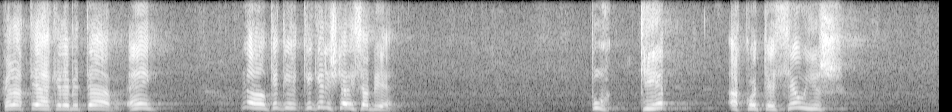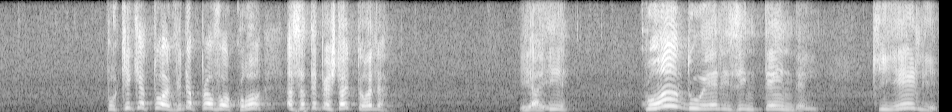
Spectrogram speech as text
Que era a terra que ele habitava, hein? Não, o que, que, que eles querem saber? Por que aconteceu isso? Por que, que a tua vida provocou essa tempestade toda? E aí, quando eles entendem que ele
